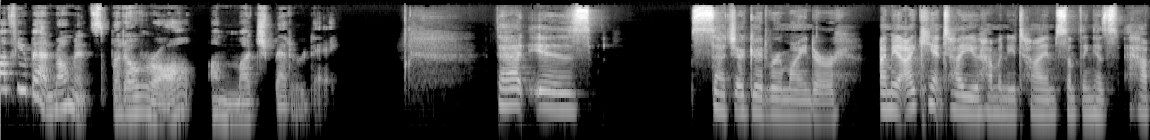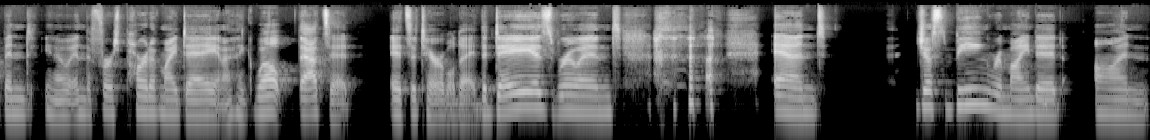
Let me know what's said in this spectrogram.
a few bad moments, but overall, a much better day. That is such a good reminder. I mean, I can't tell you how many times something has happened, you know, in the first part of my day. And I think, well, that's it. It's a terrible day. The day is ruined. and just being reminded on,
